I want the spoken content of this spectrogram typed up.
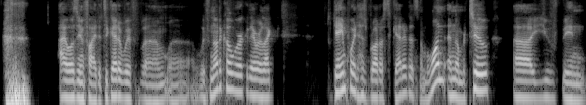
I was invited together with um, uh, with another coworker. They were like, "GamePoint has brought us together. That's number one, and number two, uh, you've been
